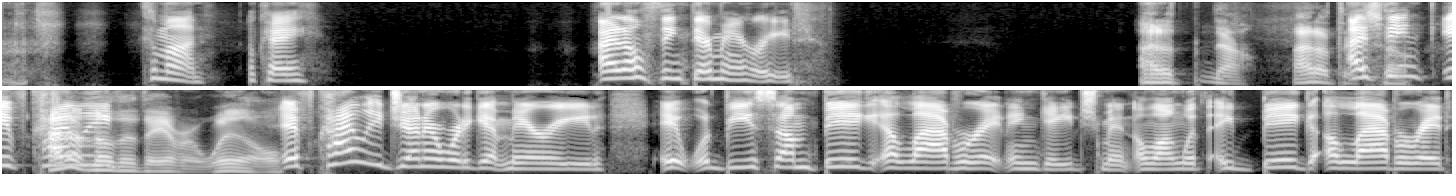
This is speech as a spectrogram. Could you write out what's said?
they're married. Come on, okay? I don't think they're married. I don't. No, I don't think I so. think if I don't know Kylie that they ever will. if Kylie Jenner were to get married, it would be some big elaborate engagement along with a big elaborate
